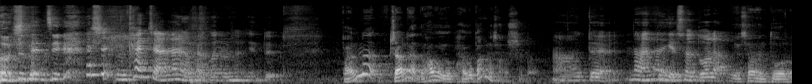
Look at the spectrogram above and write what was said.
但是你看展览有排过那么长时间队吗？反正展览的话，我有排过半个小时的，啊，对，那那也算多了。也算很多了。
